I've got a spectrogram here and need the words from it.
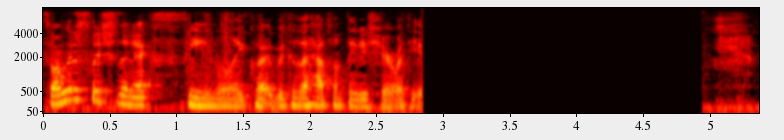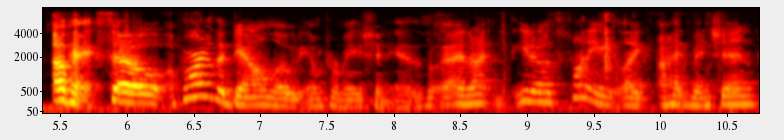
So I'm going to switch to the next scene really quick because I have something to share with you. Okay, so a part of the download information is, and I, you know, it's funny, like I had mentioned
